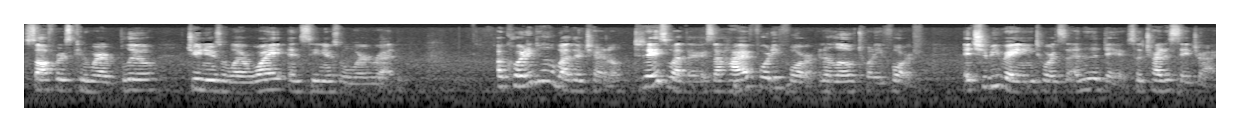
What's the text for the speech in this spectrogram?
sophomores can wear blue, juniors will wear white, and seniors will wear red. According to the Weather Channel, today's weather is a high of 44 and a low of 24. It should be raining towards the end of the day, so try to stay dry.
